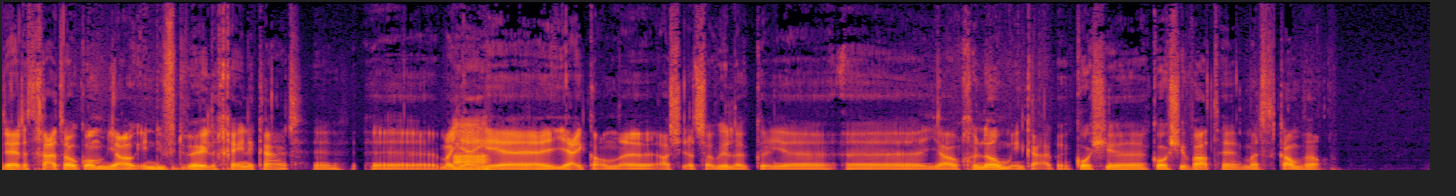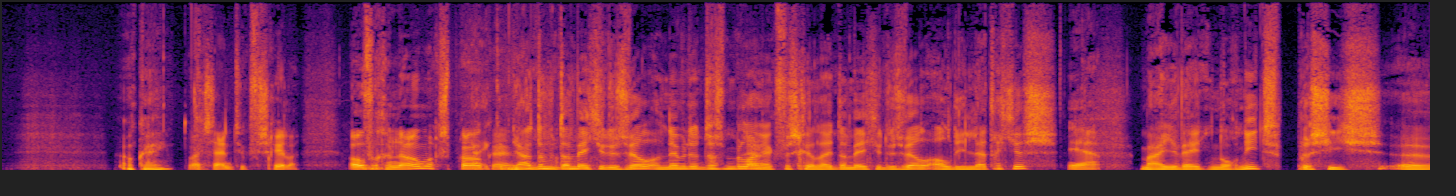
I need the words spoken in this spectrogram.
nee, dat gaat ook om jouw individuele genenkaart. Hè. Eh, maar Ah. jij, eh, jij kan, eh, als je dat zou willen, kun je eh, jouw genoom in kaart brengen. Kost je, kost je wat, hè? maar dat kan wel. Oké. Maar het zijn natuurlijk verschillen. Over genomen gesproken. Ja, dan, dan weet je dus wel. Nee, maar dat is een belangrijk verschil. Hè? Dan weet je dus wel al die lettertjes. ja. Maar je weet nog niet precies eh,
